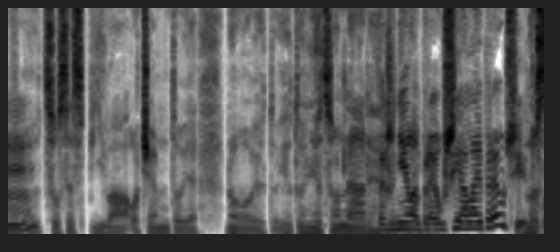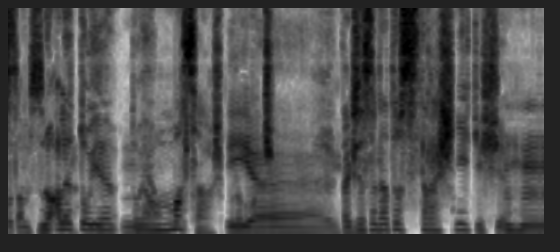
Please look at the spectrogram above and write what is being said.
mm-hmm. co se zpívá, o čem to je. No, je to, je to něco nádherného. Takže nielen pre uši, ale aj pre oči je No, to potom super. no ale to je, to No. je masáž pro oči. Jej. Takže se na to strašně těším. Mm-hmm.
